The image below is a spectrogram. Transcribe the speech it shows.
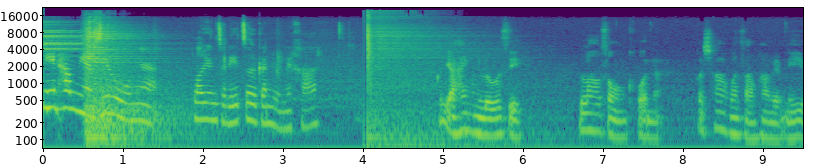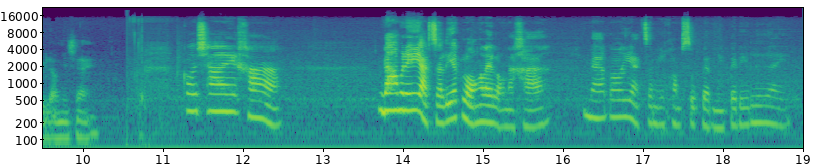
นี่ถ้าเมียพี่รู้เนี่ย เรายังจะได้เจอกันอยู่ไหมคะ ก็อย่าให้มันรู้สิ เราสองคนอะ ก็ชอบวันสามคำแบบนี้อยู่แล้วไม่ใช่ ก็ใช่ค่ะ ด้าไม่ได้อยากจะเรียกร้องอะไรหรอกนะคะด้าก็อยากจะมีความสุขแบบนี้ไปเรื่อยๆ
